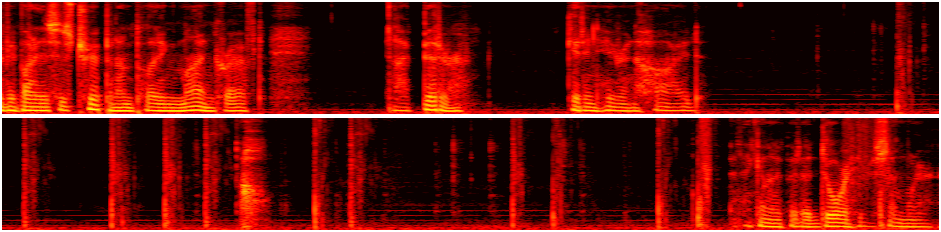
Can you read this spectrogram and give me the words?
everybody, this is Trip and I'm playing Minecraft. And I better get in here and hide. Oh. I think I'm going to put a door here somewhere.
